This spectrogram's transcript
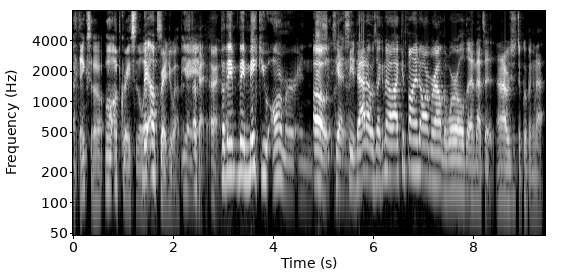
I think so. Well, upgrades to the They upgrade your weapons. Yeah, yeah, okay, all right. but they they make you armor and Oh, shit like yeah. that. See that I was like, no, I could find armor out in the world, and that's it. And I was just equipping that.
